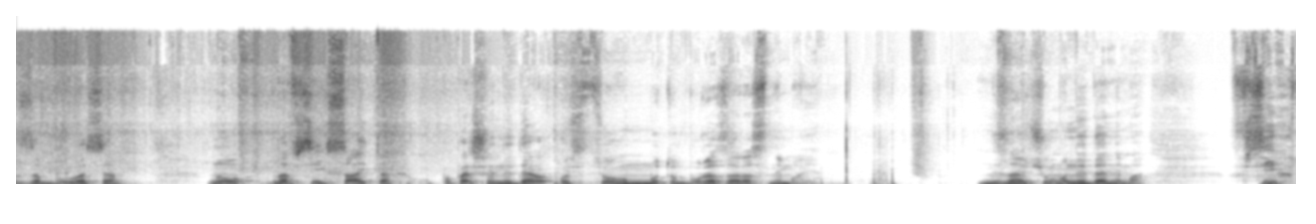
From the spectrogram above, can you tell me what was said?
забулася. Ну, на всіх сайтах, по-перше, ніде ось цього мотобура зараз немає. Не знаю чому, ніде нема. Всіх,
